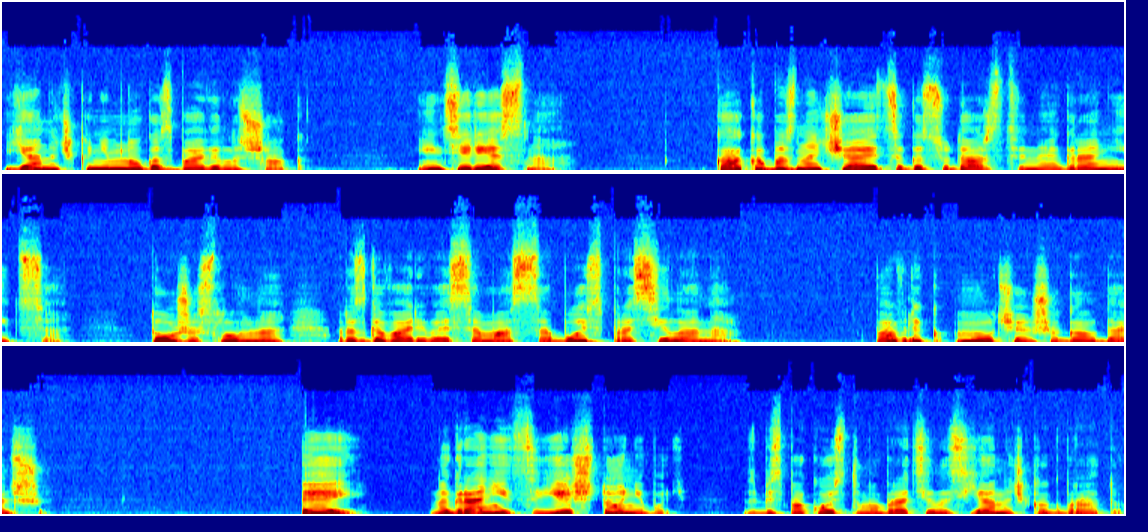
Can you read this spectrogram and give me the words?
Яночка немного сбавила шаг. «Интересно, как обозначается государственная граница?» Тоже, словно разговаривая сама с собой, спросила она. Павлик молча шагал дальше. «Эй, на границе есть что-нибудь?» С беспокойством обратилась Яночка к брату.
